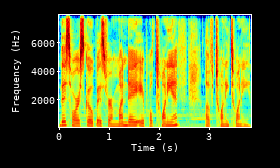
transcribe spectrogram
This horoscope is for Monday, April 20th of 2020.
